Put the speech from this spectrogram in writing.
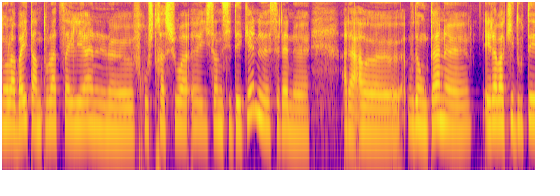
nola baita antolatzailean frustrazioa izan ziteken, zeren ara, udauntan erabaki dute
